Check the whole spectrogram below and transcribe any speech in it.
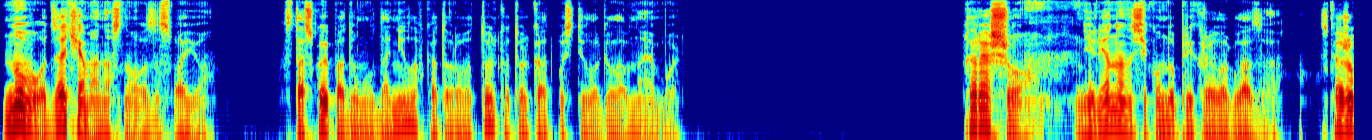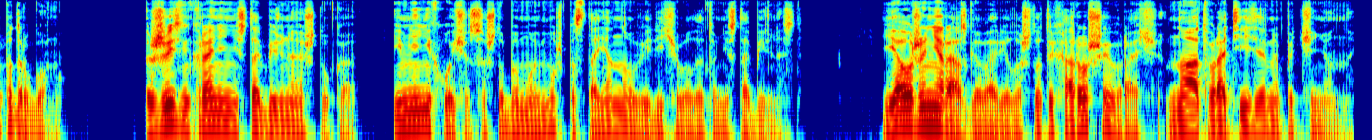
Ну вот, зачем она снова за свое? С тоской подумал Данилов, которого только-только отпустила головная боль. Хорошо. Елена на секунду прикрыла глаза. Скажу по-другому. Жизнь крайне нестабильная штука, и мне не хочется, чтобы мой муж постоянно увеличивал эту нестабильность. Я уже не раз говорила, что ты хороший врач, но отвратительно подчиненный.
